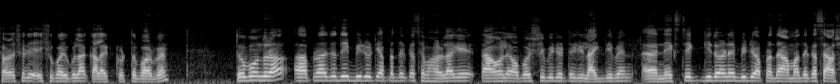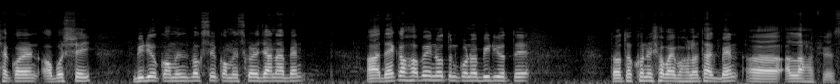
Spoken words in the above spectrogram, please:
সরাসরি এই সুপারিগুলো কালেক্ট করতে পারবেন। তো বন্ধুরা, আপনারা যদি ভিডিওটি আপনাদের কাছে ভালো লাগে, তাহলে অবশ্যই ভিডিওতে একটি লাইক দিবেন। নেক্সট কী ধরনের ভিডিও আপনারা আমাদের কাছে আশা করেন, অবশ্যই ভিডিও কমেন্টস বক্সে কমেন্টস করে জানাবেন। দেখা হবে নতুন কোনো ভিডিওতে ততক্ষণে সবাই ভালো থাকবেন। আল্লাহ হাফেজ।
